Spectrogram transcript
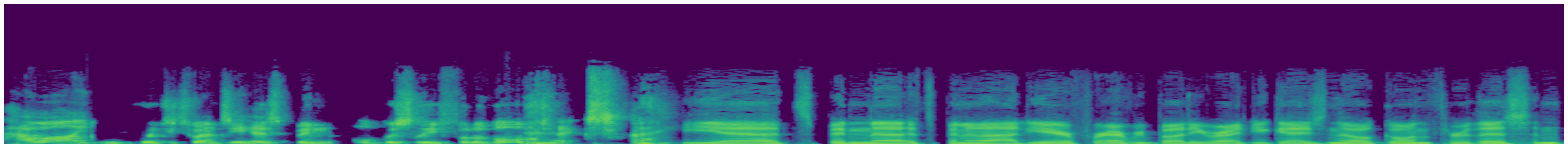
how are you? 2020 has been obviously full of objects. yeah, it's been uh, it's been an odd year for everybody, right? You guys know going through this and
